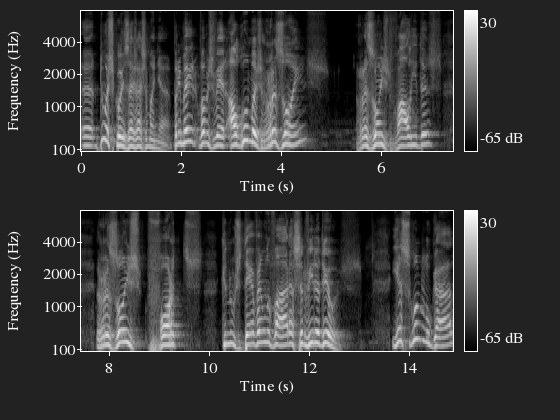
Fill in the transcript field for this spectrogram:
uh, duas coisas esta manhã. Primeiro, vamos ver algumas razões, razões válidas, razões fortes que nos devem levar a servir a Deus. E em segundo lugar,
